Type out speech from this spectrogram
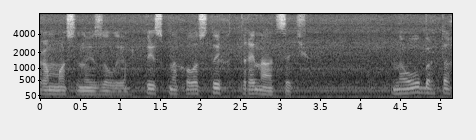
грам масляної золи. Тиск на холостих 13. На обертах.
